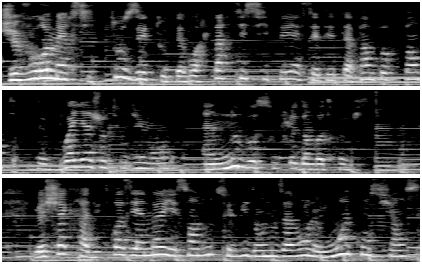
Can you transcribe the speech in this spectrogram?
Je vous remercie tous et toutes d'avoir participé à cette étape importante de voyage autour du monde, un nouveau souffle dans votre vie. Le chakra du troisième œil est sans doute celui dont nous avons le moins conscience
